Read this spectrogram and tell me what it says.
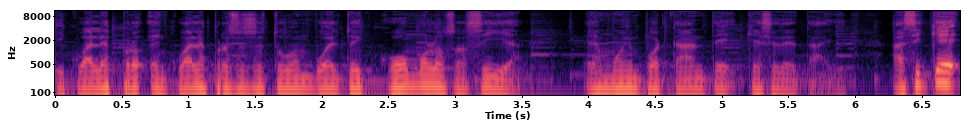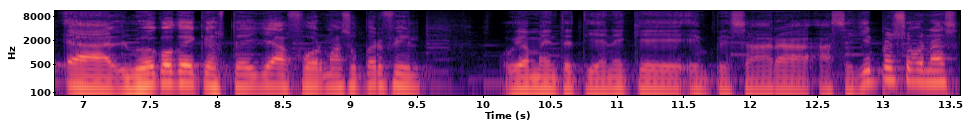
y cuáles, en cuáles procesos estuvo envuelto y cómo los hacía. Es muy importante que se detalle. Así que ah, luego de que usted ya forma su perfil, obviamente tiene que empezar a, seguir personas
